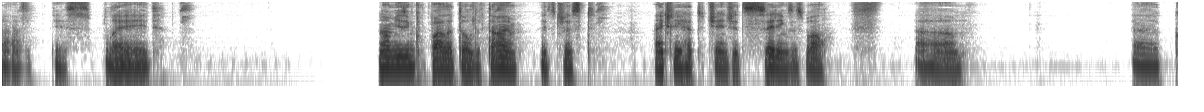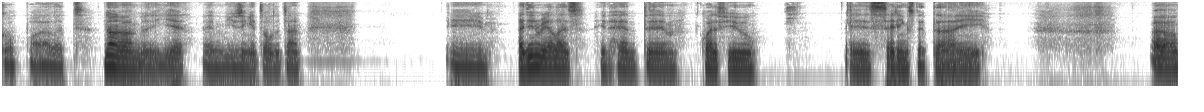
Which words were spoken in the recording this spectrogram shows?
are displayed. Now I'm using Copilot all the time. It's just, I actually had to change its settings as well. Um, uh, Copilot no, no, I'm uh, yeah, I'm using it all the time. Uh, I didn't realize it had um, quite a few uh, settings that I. Uh,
